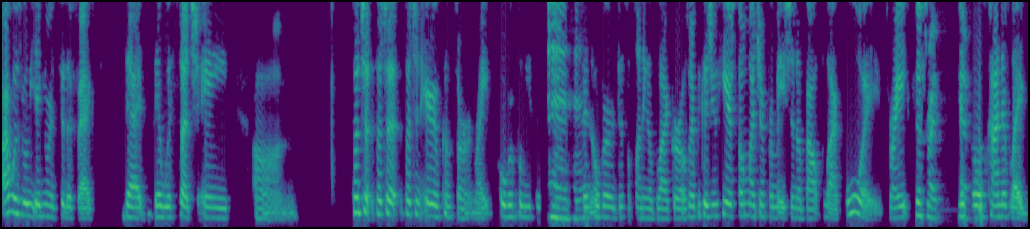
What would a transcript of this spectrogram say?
I was really ignorant to the fact that there was such a um, such a such a such an area of concern, right, over policing mm-hmm. and over disciplining of black girls, right? Because you hear so much information about black boys, right? That's right. Yeah. And so it's kind of like,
